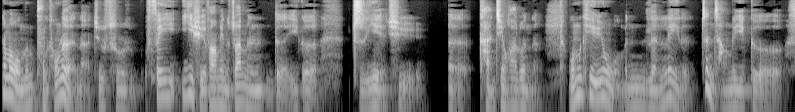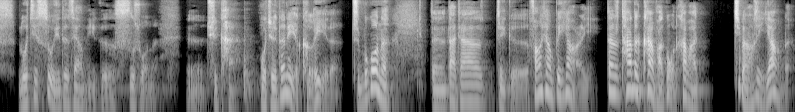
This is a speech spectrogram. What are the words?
那么我们普通的人呢，就是非医学方面的专门的一个职业去。呃，看进化论的，我们可以用我们人类的正常的一个逻辑思维的这样的一个思索呢，呃，去看，我觉得呢也可以的，只不过呢，呃，大家这个方向不一样而已。但是他的看法跟我的看法基本上是一样的。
